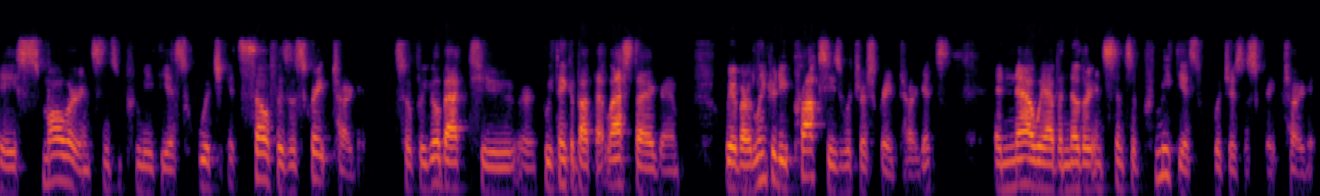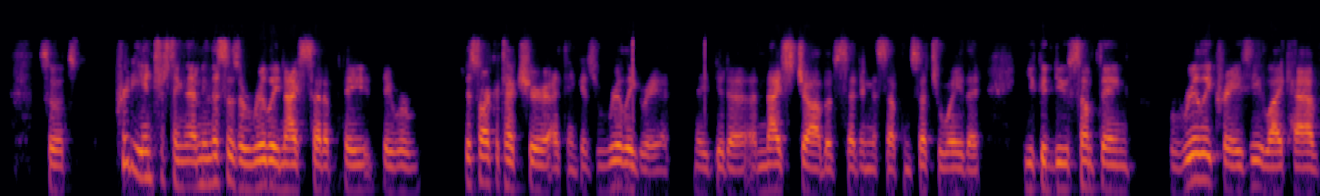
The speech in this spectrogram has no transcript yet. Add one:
a smaller instance of Prometheus, which itself is a scrape target. So if we go back to, or if we think about that last diagram, we have our Linkerd proxies, which are scrape targets. And now we have another instance of Prometheus, which is a scrape target. So it's pretty interesting. I mean, this is a really nice setup. They, they were, this architecture, I think, is really great. They did a, a nice job of setting this up in such a way that you could do something really crazy, like have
